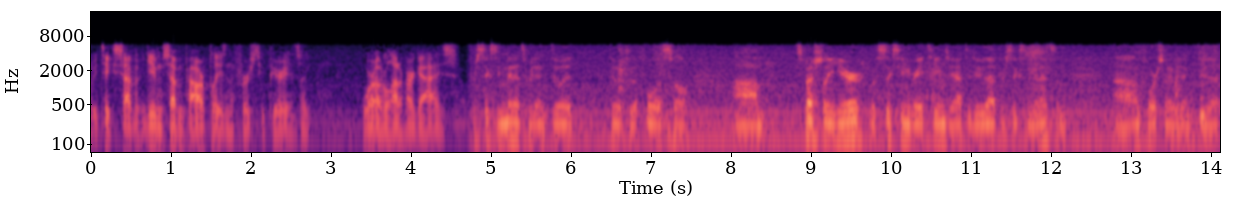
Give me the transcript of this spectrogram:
we take seven, gave them seven power plays in the first two periods. Like, wore out a lot of our guys. For 60 minutes, we didn't do it do it to the fullest. So, um, especially here with 16 great teams, you have to do that for 60 minutes, and uh, unfortunately, we didn't do that.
